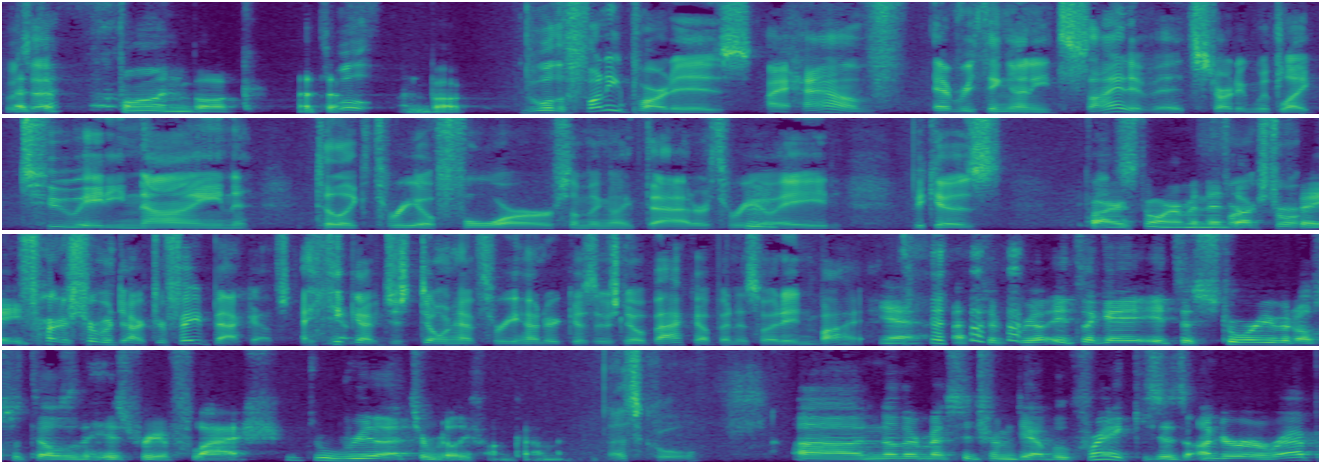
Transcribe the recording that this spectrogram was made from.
What's That's that? a fun book. That's a Well- fun book. Well, the funny part is I have everything on each side of it, starting with like 289 to like 304 or something like that, or 308, hmm. because Firestorm and then Firestorm, Fate. Firestorm and Doctor Fate backups. I think I just don't have 300 because there's no backup in it, so I didn't buy it. Yeah, that's a real. It's like a it's a story, but also tells the history of Flash. It's a real. That's a really fun comic. That's cool. Uh, another message from Diablo Frank. He says, under a wrap,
